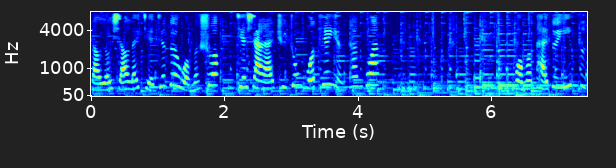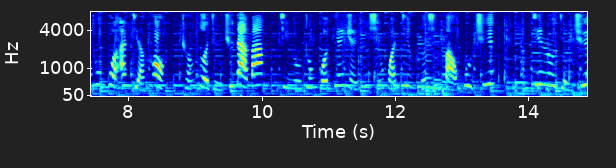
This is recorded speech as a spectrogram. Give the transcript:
导游小磊姐姐对我们说：“接下来去中国天眼参观。”我们排队依次通过安检后，乘坐景区大巴进入中国天眼运行环境核心保护区。进入景区，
